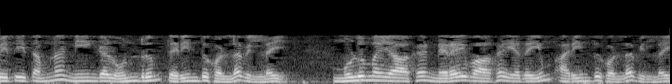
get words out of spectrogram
விதிதம்னா நீங்கள் ஒன்றும் தெரிந்து கொள்ளவில்லை. முழுமையாக நிறைவாக எதையும் அறிந்து கொள்ளவில்லை.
